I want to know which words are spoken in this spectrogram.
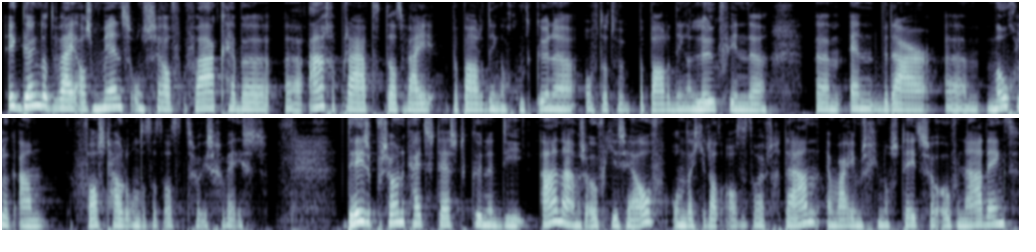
ik denk dat wij als mens onszelf vaak hebben uh, aangepraat dat wij bepaalde dingen goed kunnen of dat we bepaalde dingen leuk vinden. Um, en we daar um, mogelijk aan vasthouden omdat het altijd zo is geweest. Deze persoonlijkheidstest kunnen die aannames over jezelf, omdat je dat altijd al hebt gedaan en waar je misschien nog steeds zo over nadenkt,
